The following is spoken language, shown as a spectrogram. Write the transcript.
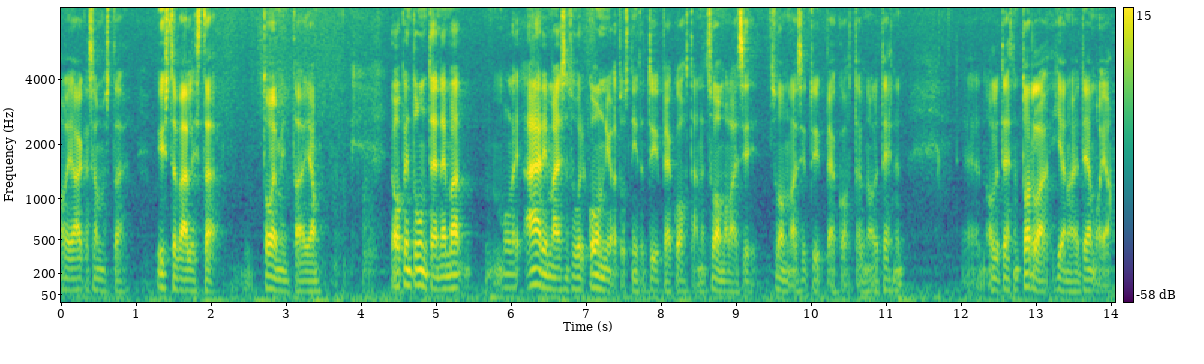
oli aika semmoista ystävällistä toimintaa ja, ja opin tunteen, että mä, mulla oli äärimmäisen suuri kunnioitus niitä tyyppejä kohtaan, että suomalaisia, suomalaisia tyyppejä kohtaan, kun ne oli tehnyt, oli tehnyt todella hienoja demoja.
